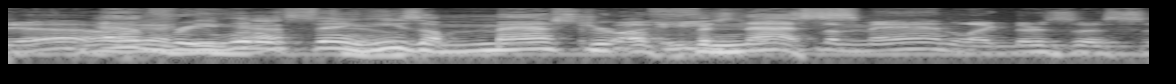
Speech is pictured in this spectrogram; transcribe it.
yeah. every Yeah, little thing. to. He's a master But of he's finesse. the man. Like there's this.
